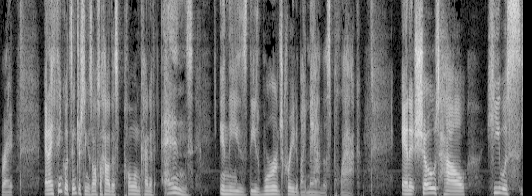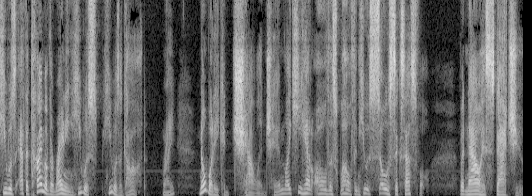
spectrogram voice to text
Right, and I think what's interesting is also how this poem kind of ends in these these words created by man. This plaque and it shows how he was he was at the time of the writing he was he was a god right nobody could challenge him like he had all this wealth and he was so successful but now his statue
